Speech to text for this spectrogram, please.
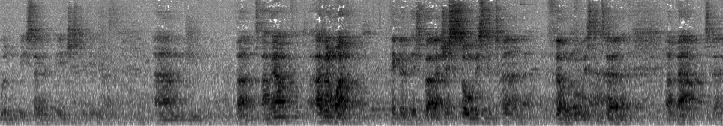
wouldn't be so interested in. Um, but I mean, I, I don't know why I think of this, but I just saw Mr. Turner, a film called Mr. Turner, about. Uh,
